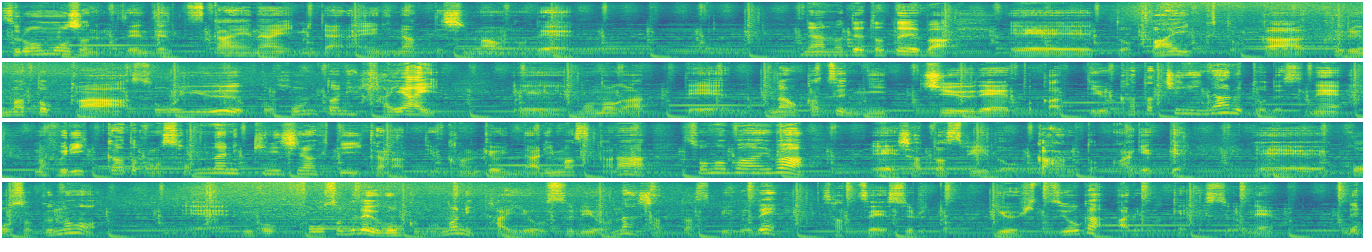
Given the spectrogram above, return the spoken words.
スローモーションでも全然使えないみたいな絵になってしまうのでなので例えば、えーと、とバイクとか車とかそういうこう本当に速いえー、ものがあってなおかつ日中でとかっていう形になるとですね、まあ、フリッカーとかもそんなに気にしなくていいかなっていう環境になりますからその場合は、えー、シャッタースピードをガンと上げて、えー、高速のえー、動高速で動くものに対応するようなシャッタースピードで撮影するという必要があるわけですよね。で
